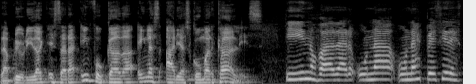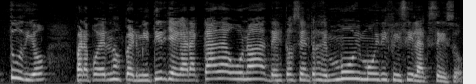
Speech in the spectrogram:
la prioridad estará enfocada en las áreas comarcales. Y nos va a dar una, una especie de estudio para podernos permitir llegar a cada uno de estos centros de muy, muy difícil acceso.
